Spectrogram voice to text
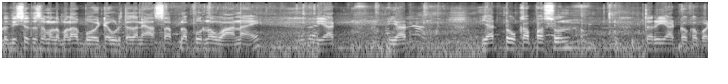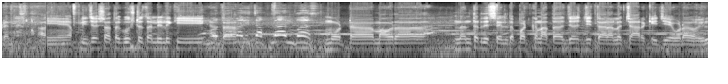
पुढं दिसत असं मला मला बोयट्या उडतात आणि असा आपला पूर्ण वाहन आहे. या या या टोकापासून तर या टोका पडेल आणि आपली जस्ट आता गोष्ट चाललेली की आता मोठा मावरा नंतर दिसेल तर पटकन आता जस्ट जिताराला चार के जी एवढा होईल.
